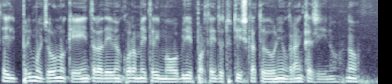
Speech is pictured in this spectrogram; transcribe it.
e il primo giorno che entra deve ancora mettere i mobili portando tutti gli scatoloni, è un gran casino, no?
